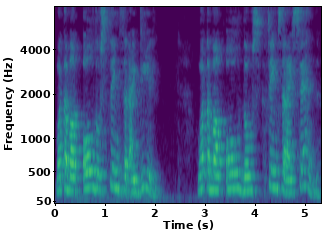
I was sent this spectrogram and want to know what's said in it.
What about all those things that I did? What about all those things that I said?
